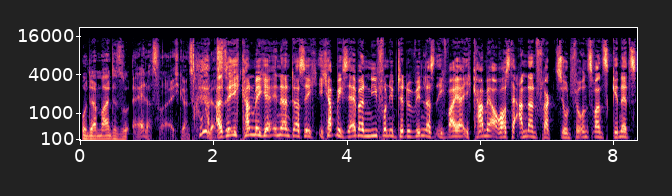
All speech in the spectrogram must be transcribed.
Und er meinte so, ey, das war echt ganz cool. Also ich kann mich erinnern, dass ich, ich habe mich selber nie von ihm tätowieren lassen. Ich war ja, ich kam ja auch aus der anderen Fraktion. Für uns waren Skinheads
